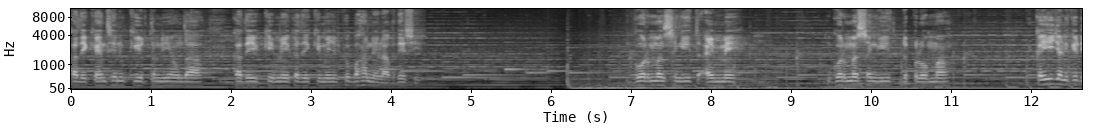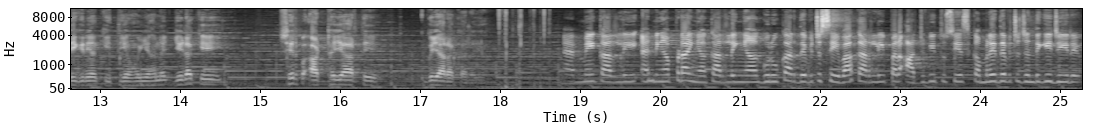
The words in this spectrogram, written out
ਕਦੇ ਕਹਿੰਦੇ ਇਹਨੂੰ ਕੀਰਤਨ ਨਹੀਂ ਆਉਂਦਾ ਕਦੇ ਕਿਵੇਂ ਕਦੇ ਕਿਵੇਂ ਕੋਈ ਬਹਾਨੇ ਲੱਭਦੇ ਸੀ। ਗੁਰਮਤਿ ਸੰਗੀਤ ਐਮਏ ਗੁਰਮਤ ਸੰਗੀਤ, ਡਿਪਲੋਮਾ, ਕਈ ਜਾਣੀ ਕਿ ਡਿਗਰੀਆਂ ਕੀਤੀਆਂ ਹੋਈਆਂ ਹਨ, ਜਿਹੜਾ ਕਿ ਸਿਰਫ 8000 ਤੇ ਗੁਜ਼ਾਰਾ ਕਰ ਰਹੇ ਹਾਂ। ਐਮਏ ਕਰ ਲਈ ਐਨੀਆਂ ਪੜ੍ਹਾਈਆਂ ਕਰ ਲਈਆਂ, ਗੁਰੂ ਘਰ ਦੇ ਵਿੱਚ ਸੇਵਾ ਕਰ ਲਈ, ਪਰ ਅੱਜ ਵੀ ਤੁਸੀਂ ਇਸ ਕਮਰੇ ਦੇ ਵਿੱਚ ਜ਼ਿੰਦਗੀ ਜੀ ਰਹੇ ਹੋ।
